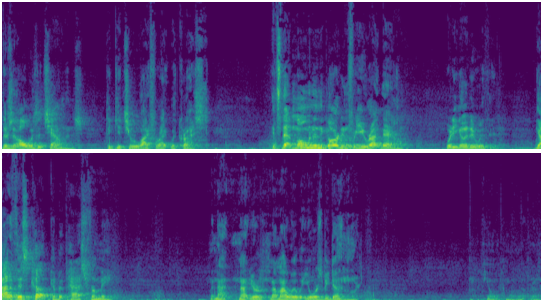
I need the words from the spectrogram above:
There's always a challenge to get your life right with Christ. It's that moment in the garden for you right now. What are you going to do with it? God, if this cup could but pass from me, but not, not, your, not my will, but yours be done, Lord. If you want to come on up, brother.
